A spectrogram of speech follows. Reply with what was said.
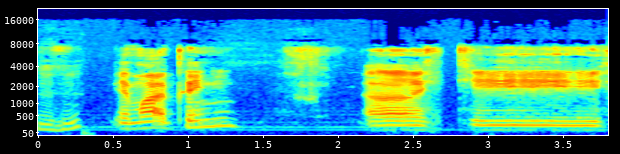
mm-hmm. in my opinion. Uh, he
